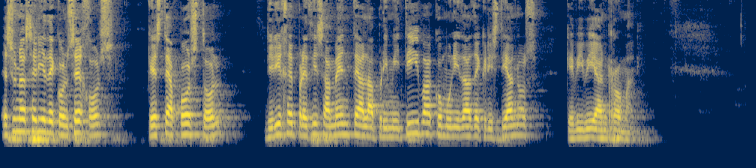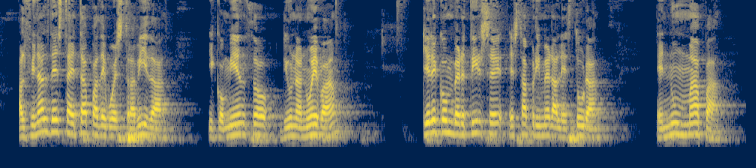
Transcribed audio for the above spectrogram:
es una serie de consejos que este apóstol dirige precisamente a la primitiva comunidad de cristianos que vivía en Roma. Al final de esta etapa de vuestra vida y comienzo de una nueva, quiere convertirse esta primera lectura en un mapa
